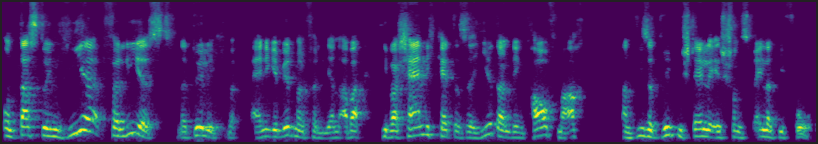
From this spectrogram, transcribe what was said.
Und dass du ihn hier verlierst, natürlich, einige wird man verlieren, aber die Wahrscheinlichkeit, dass er hier dann den Kauf macht, an dieser dritten Stelle ist schon relativ hoch.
